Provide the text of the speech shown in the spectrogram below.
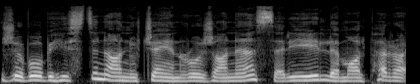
جبو بهستنا نوچین روزانه سری لمال پر را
